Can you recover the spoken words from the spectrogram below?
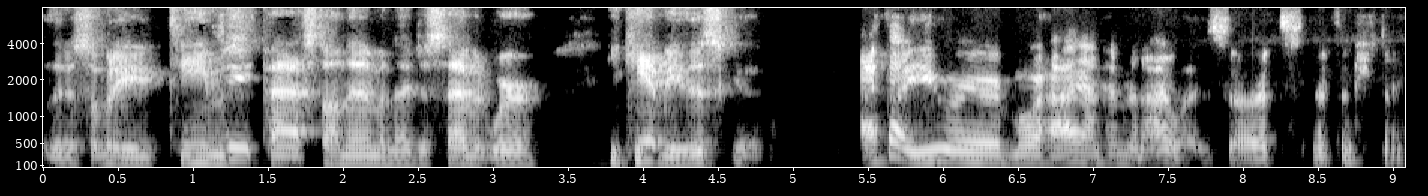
there's so many teams See- passed on him, and I just have it where he can't be this good. I thought you were more high on him than I was, so that's that's interesting.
